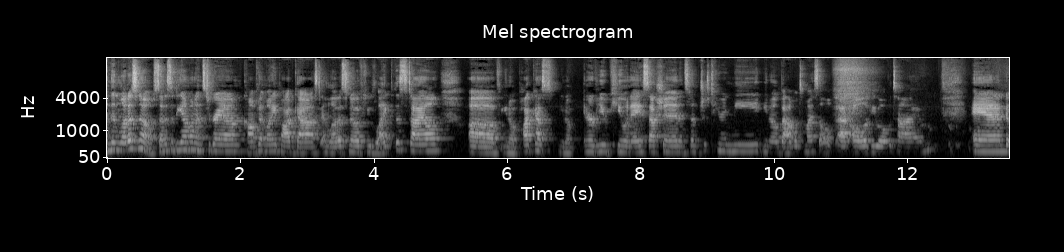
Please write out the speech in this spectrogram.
and then let us know. Send us a DM on Instagram, Confident Money Podcast, and let us know if you like this style of you know podcast, you know interview Q and A session instead of just hearing me, you know, babble to myself at all of you all the time. And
